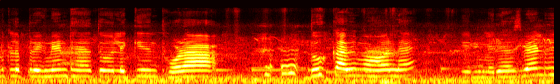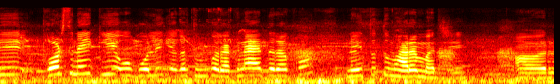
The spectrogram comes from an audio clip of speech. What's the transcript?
मतलब प्रेग्नेंट है तो लेकिन थोड़ा दुख का भी माहौल है। कि मेरे हस्बैंड भी फोर्स नहीं किए, वो बोले कि अगर तुमको रखना है तो रखो, नहीं तो तुम्हारा मर्ज़ी। और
